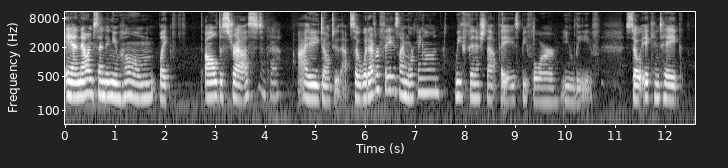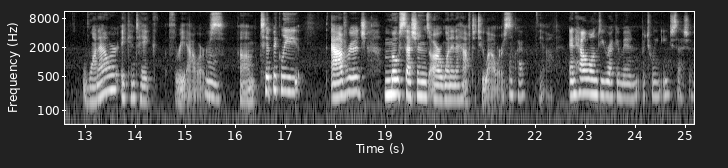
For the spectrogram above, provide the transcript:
And now I'm sending you home like all distressed. Okay. I don't do that. So whatever phase I'm working on, we finish that phase before you leave. So it can take one hour, it can take three hours. Um, typically, average, most sessions are one and a half to two hours. Okay. Yeah. And how long do you recommend between each session?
